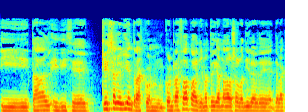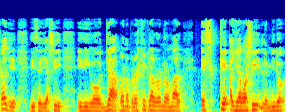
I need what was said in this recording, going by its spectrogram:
y tal, y dice, ¿qué salería entras con, con Rafa para que no te digan nada los albañiles de, de la calle? Y dice, y así. Y digo, ya, bueno, pero es que claro, es normal es que hay hago así, le miro,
